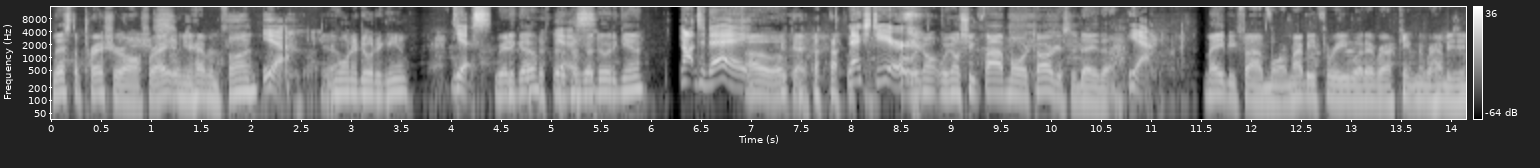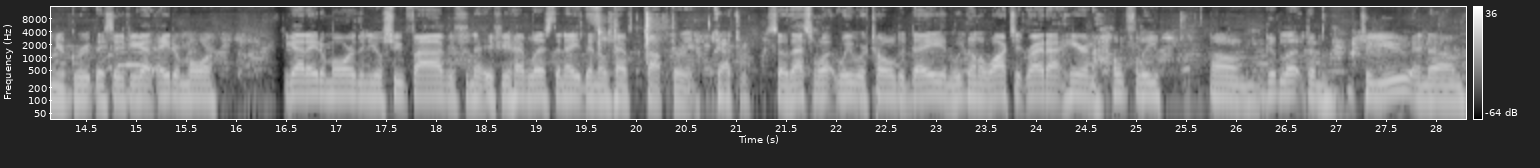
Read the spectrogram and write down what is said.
lets the pressure off, right? When you're having fun. yeah. You want to do it again? Yes. You ready to go? Yes. Gonna go do it again? Not today. Oh, okay. Next year. we're gonna we're gonna shoot five more targets today, though. Yeah. Maybe five more. Might be three, whatever. I can't remember how many's in your group. They said if you got eight or more, if you got eight or more, then you'll shoot five. If you if you have less than eight, then those have the top three. Got you. So that's what we were told today, and we're going to watch it right out here. And hopefully, um, good luck to to you. And um,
